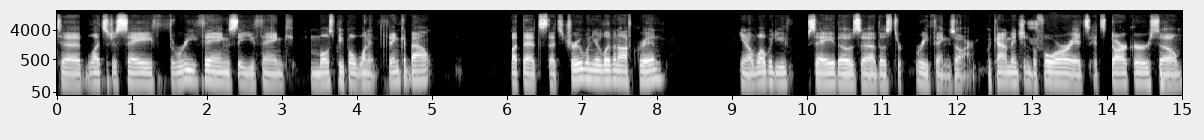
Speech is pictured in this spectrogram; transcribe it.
to let's just say three things that you think most people wouldn't think about, but that's that's true when you're living off grid? You know, what would you say those uh, those three things are. We kind of mentioned before it's it's darker, so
